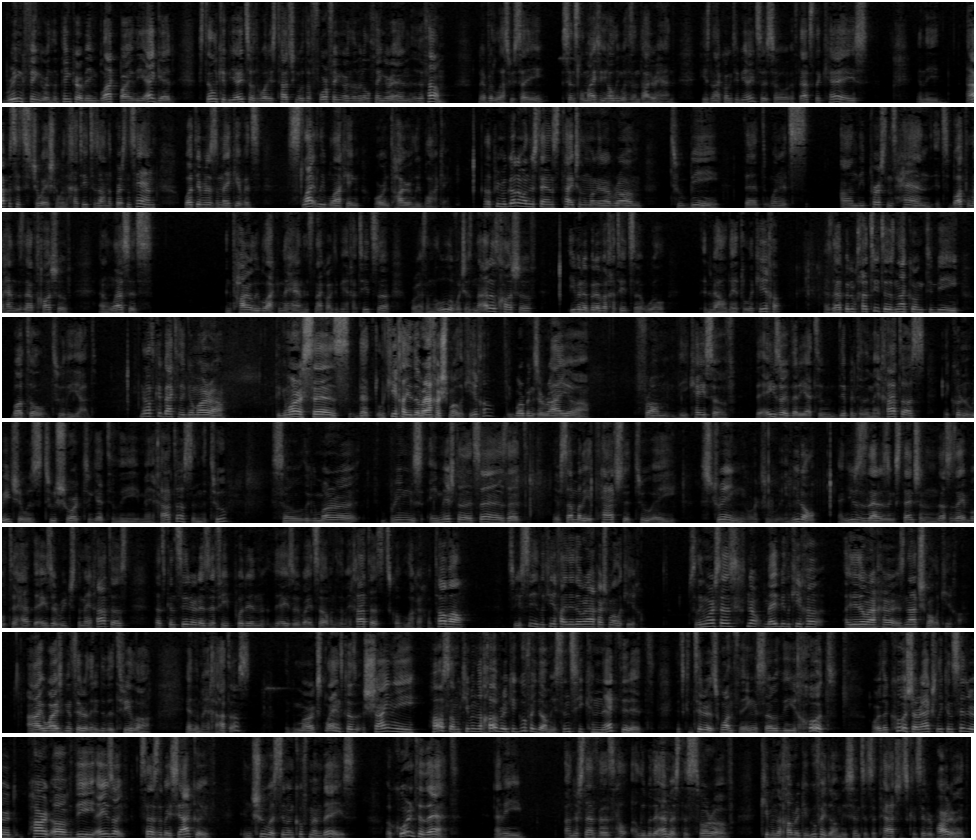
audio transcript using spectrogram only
ring finger and the pinker are being blocked by the eged, still it could be yaitse with what he's touching with the forefinger and the middle finger and the thumb. Nevertheless, we say, since Lamaisi holding with his entire hand, he's not going to be yaitse, so if that's the case, in the opposite situation where the chatzitza is on the person's hand, what difference does it make if it's slightly blocking, or entirely blocking. Now, the Pri Megadim understands Taich and the Magen Avram to be that when it's on the person's hand, its bottle hand is that chashuv, and unless it's entirely blocking the hand, it's not going to be a chatzitza, whereas on the lulav, which is not as chashuv, even a bit of a chatzitza will invalidate the lekicha, as that bit of chatzitza is not going to be bottle to the yad. Now let's get back to the Gemara the Gemara says that Lekicha Yidavracha Shmo Lekicha. The Gemara brings a raya from the case of the Azov that he had to dip into the Mechatos. It couldn't reach, it was too short to get to the Mechatos in the tube. So the Gemara brings a Mishnah that says that if somebody attached it to a string or to a needle and uses that as an extension and thus is able to have the Azov reach the Mechatos, that's considered as if he put in the Ezer by itself into the Mechatas. It's called Lakach V'Toval. So you see, Lakicha Yedidorach Shmo Lakicha. So the Gemara says, no, maybe Lakicha Yedidorach is not Shmo Lakicha. I, why is it considered that he did the Tevilah in the Mechatas? The Gemara explains, because shiny Hasam given the Chavri Kigufay Dami, since he connected it, it's considered as one thing, so the Chut or the Kush are actually considered part of the Ezav. Says the Beis Yaakov in Tshuva Simon Kufman Beis, according to that, and he understands that it's Aliba de Emes, the svara of Kivin the Chavre Kegufei since it's attached, it's considered part of it.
